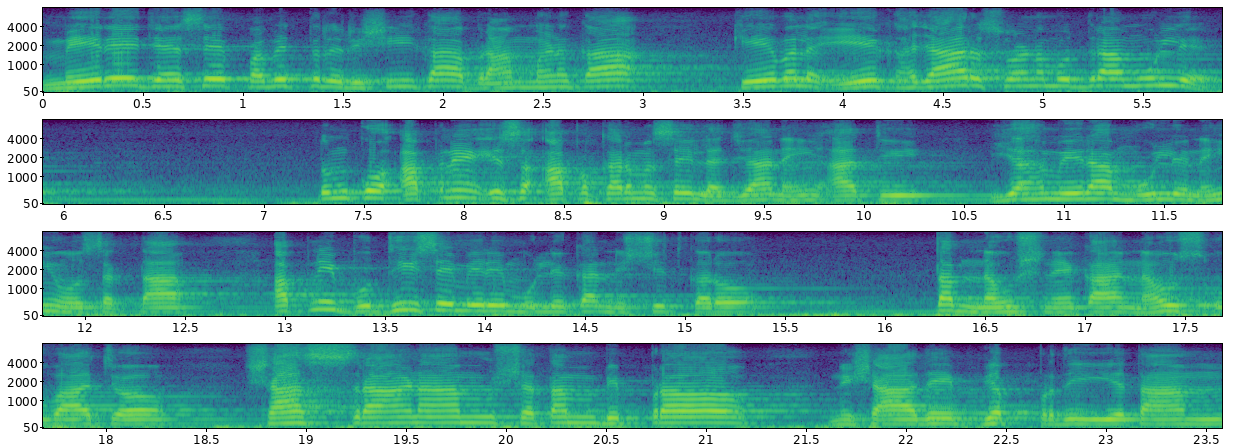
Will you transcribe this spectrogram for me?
मेरे जैसे पवित्र ऋषि का ब्राह्मण का केवल एक हज़ार स्वर्ण मुद्रा मूल्य तुमको अपने इस अपकर्म से लज्जा नहीं आती, यह मेरा मूल्य नहीं हो सकता। अपनी बुद्धि से मेरे मूल्य का निश्चित करो। तब नहुष ने कहा, नहुष उवाच सहस्राणाम शतम विप्र, निषादेभ्य प्रदीयताम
